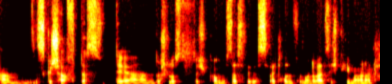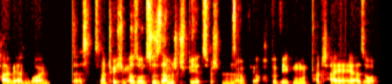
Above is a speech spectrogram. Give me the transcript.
ähm, es geschafft, dass der Beschluss durchgekommen ist, dass wir bis 2035 klimaneutral werden wollen. Das ist natürlich immer so ein Zusammenspiel zwischen irgendwie auch Bewegung und Partei. Also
